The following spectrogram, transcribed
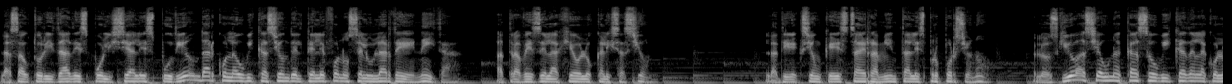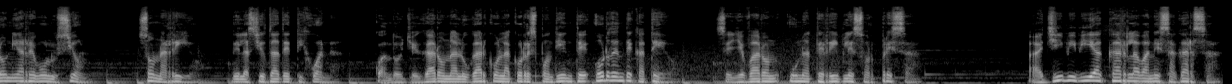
las autoridades policiales pudieron dar con la ubicación del teléfono celular de Eneida a través de la geolocalización. La dirección que esta herramienta les proporcionó los guió hacia una casa ubicada en la colonia Revolución, zona Río, de la ciudad de Tijuana. Cuando llegaron al lugar con la correspondiente orden de cateo, se llevaron una terrible sorpresa. Allí vivía Carla Vanessa Garza,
